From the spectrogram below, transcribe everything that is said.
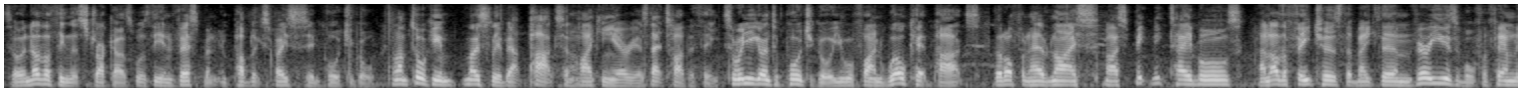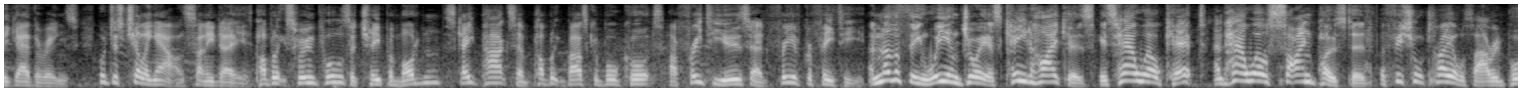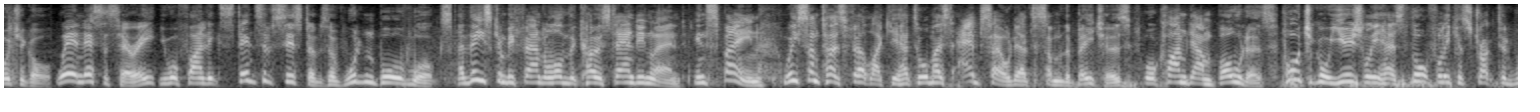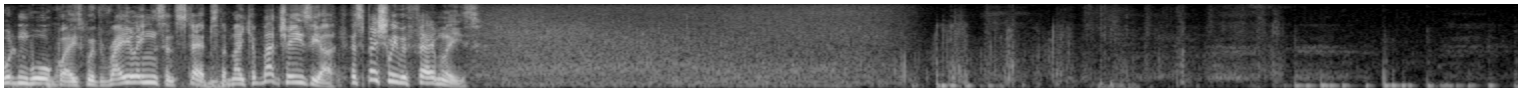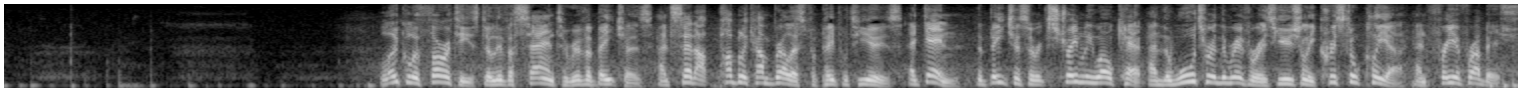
So another thing that struck us was the investment in public spaces in Portugal. And I'm talking mostly about parks and hiking areas, that type of thing. So when you go into Portugal, you will find well-kept parks that often have nice, nice picnic tables and other features that make them very usable for family gatherings or just chilling out on sunny days. Public swimming pools are cheap and modern. Skate parks and public basketball courts are free to use and free of graffiti. Another thing we enjoy as keen hikers is how well kept and how well signposted official trails are in Portugal. Where necessary, you will find extensive systems of wooden boardwalks, and these can be found along the coast and inland. In Spain, we sometimes felt like you had to almost abseil down to some of the beaches or climb down boulders. Portugal usually has thoughtfully constructed wooden walkways with railings and steps that make it much easier, especially with families. Local authorities deliver sand to river beaches and set up public umbrellas for people to use. Again, the beaches are extremely well kept and the water in the river is usually crystal clear and free of rubbish.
